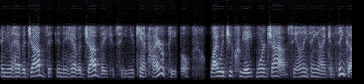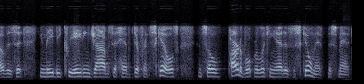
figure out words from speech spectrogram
and you have a job and you have a job vacancy and you can't hire people, why would you create more jobs? The only thing I can think of is that you may be creating jobs that have different skills, and so part of what we're looking at is a skill mismatch.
